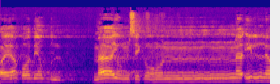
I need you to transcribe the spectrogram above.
ويقبضن. ما يمسكهن إلا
